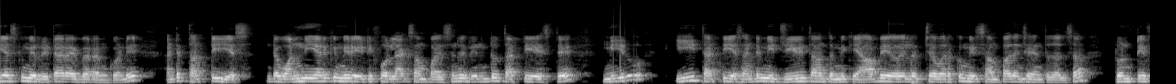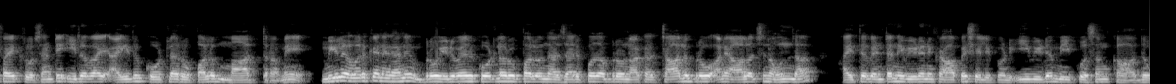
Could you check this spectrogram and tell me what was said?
ఇయర్స్కి మీరు రిటైర్ అయిపోయారు అనుకోండి అంటే థర్టీ ఇయర్స్ అంటే వన్ ఇయర్కి మీరు ఎయిటీ ఫోర్ లాక్స్ సంపాదిస్తున్నారు ఇంటూ థర్టీ వేస్తే మీరు ఈ థర్టీ ఇయర్స్ అంటే మీ జీవితాంతం మీకు యాభై ఏళ్ళు వచ్చే వరకు మీరు సంపాదించేంత ఎంత తెలుసా? ట్వంటీ ఫైవ్ క్రోర్స్ అంటే ఇరవై ఐదు కోట్ల రూపాయలు మాత్రమే. మీలో ఎవరికైనా కానీ బ్రో ఇరవై ఐదు కోట్ల రూపాయలు ఉందా? సరిపోదా బ్రో? నాకు చాలు బ్రో అనే ఆలోచన ఉందా? అయితే వెంటనే వీడియోని క్రాపేసి ఆపేసి వెళ్ళిపోండి. ఈ వీడియో మీకోసం కాదు.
